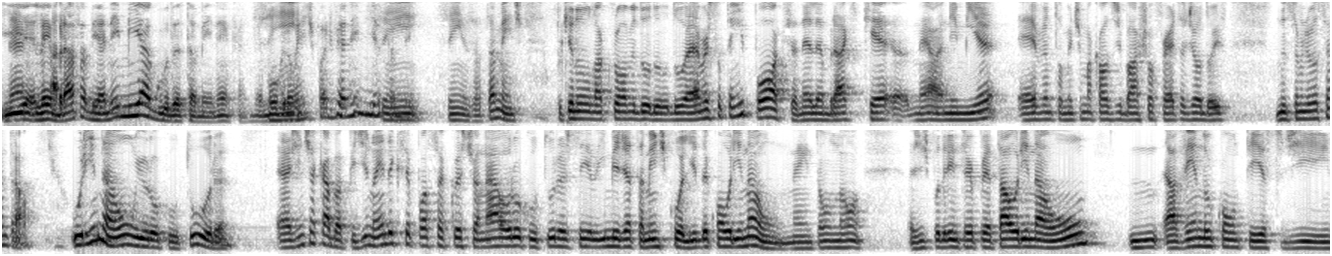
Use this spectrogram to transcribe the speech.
E né? lembrar, Fabiana, anemia aguda também, né, cara? No hemograma a gente pode ver anemia sim, também. Sim, exatamente. Porque no, no do, do, do, Emerson tem hipóxia, né? Lembrar que, que né, a anemia é eventualmente uma causa de baixa oferta de O2 no sistema nervoso central. Urina 1 e urocultura, a gente acaba pedindo, ainda que você possa questionar a urocultura ser imediatamente colhida com a urina 1, né? Então, não, a gente poderia interpretar a urina 1 havendo o contexto de,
